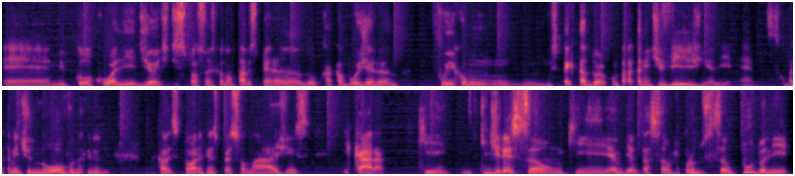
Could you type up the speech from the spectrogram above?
é, me colocou ali diante de situações que eu não estava esperando, acabou gerando. Fui como um, um espectador completamente virgem ali, né? completamente novo naquele, naquela história, naqueles personagens. E, cara, que, que direção, que ambientação, que produção, tudo ali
